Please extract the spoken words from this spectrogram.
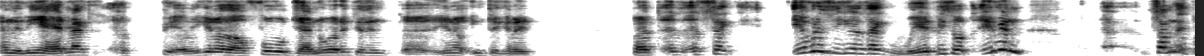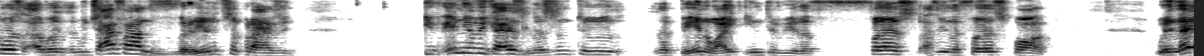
And then he had like a, you know the full January to then uh, you know integrate. But it's like everything is like weirdly thought. Even uh, something that was uh, which I found really surprising. If any of you guys listen to the Ben White interview, the first I think the first part, when they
